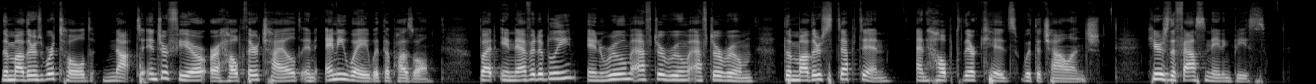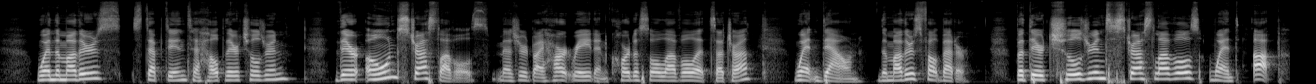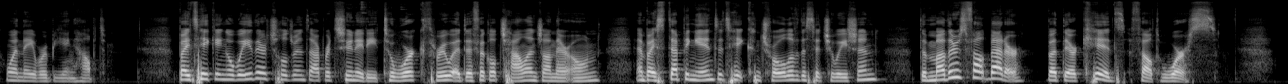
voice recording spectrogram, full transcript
The mothers were told not to interfere or help their child in any way with the puzzle. But inevitably, in room after room after room, the mothers stepped in and helped their kids with the challenge. Here's the fascinating piece. When the mothers stepped in to help their children, their own stress levels, measured by heart rate and cortisol level, etc., went down. The mothers felt better. But their children's stress levels went up when they were being helped by taking away their children's opportunity to work through a difficult challenge on their own, and by stepping in to take control of the situation, the mothers felt better, but their kids felt worse.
